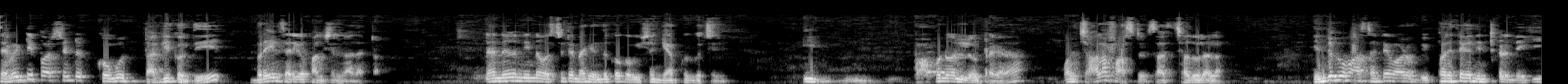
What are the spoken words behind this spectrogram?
సెవెంటీ పర్సెంట్ కొవ్వు తగ్గి కొద్దీ బ్రెయిన్ సరిగా ఫంక్షన్ కాదట. నన్ను నిన్న వస్తుంటే నాకు ఎందుకో ఒక విషయం జ్ఞాపకంకి వచ్చింది. ఈ పాపన వాళ్ళు ఉంటారు కదా వాళ్ళు చాలా ఫాస్ట్ చదువులలో. ఎందుకు ఫాస్ట్ అంటే వాడు విపరీతంగా తింటాడు నెయ్యి.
